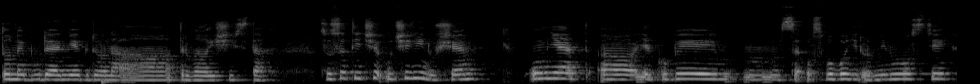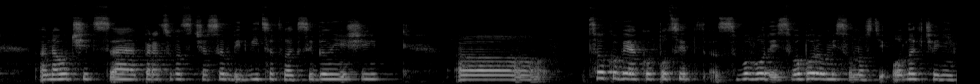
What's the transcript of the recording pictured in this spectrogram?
to nebude někdo na trvalejší vztah. Co se týče učení duše, umět uh, jakoby um, se osvobodit od minulosti, uh, naučit se pracovat s časem, být více flexibilnější, uh, celkově jako pocit svobody, svobodomyslnosti, odlehčení,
